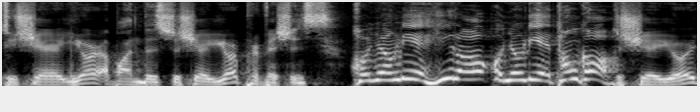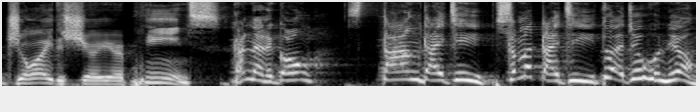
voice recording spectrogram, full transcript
To share your abundance, to share your provisions, 分享你嘅喜乐，分享你嘅痛苦。 to share your joy, to share your pains. 简单嚟讲， 当大志、什么大志都系做分享，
